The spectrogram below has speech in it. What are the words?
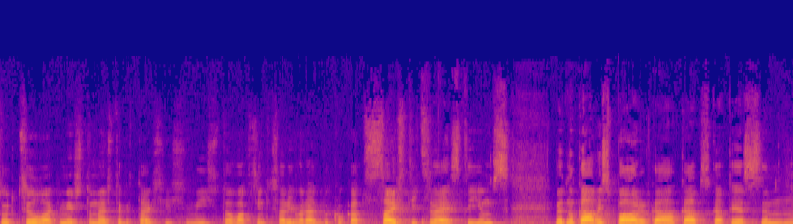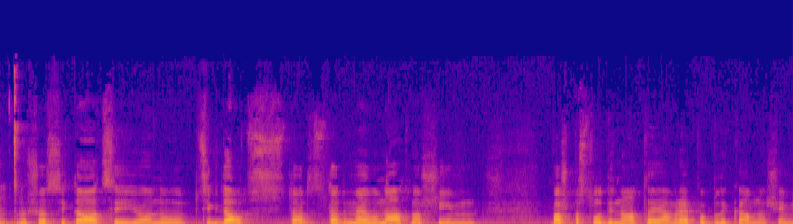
tur cilvēki mirst, un mēs tagad taisīsim īsto vakcīnu. Tas arī varētu būt kaut kāds saistīts vēstījums. Bet, nu, kā vispār, kā, kā tu skaties uz šo situāciju, jo, nu, cik daudz tādas, tādu melu nāk no šīm uh, pašpasludinātajām republikām, no šiem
